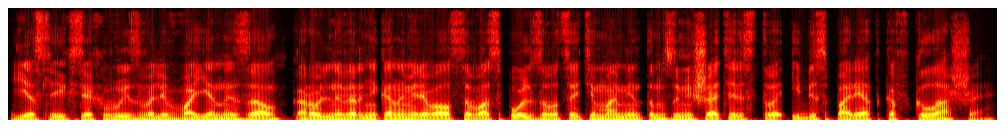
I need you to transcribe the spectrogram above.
Если их всех вызвали в военный зал, король наверняка намеревался воспользоваться этим моментом замешательства и беспорядка в клаше.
